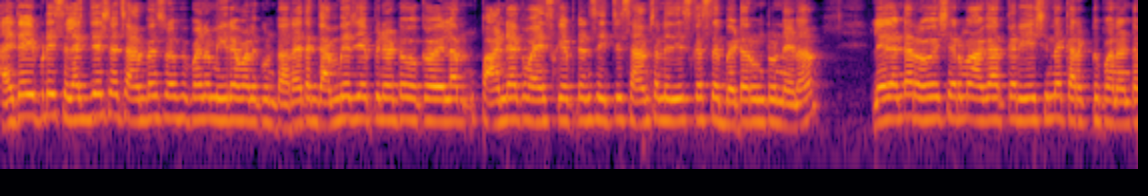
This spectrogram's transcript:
అయితే ఇప్పుడు ఈ సెలెక్ట్ చేసిన ఛాంపియన్స్ ట్రోఫీ పైన మీరేమనుకుంటారు? అయితే గంభీర్ చెప్పినట్టు ఒకవేళ పాండ్యాకు వైస్ కెప్టెన్సీ ఇచ్చి శాంసంగ్ని తీసుకొస్తే బెటర్ ఉంటుండేనా? లేదంటే రోహిత్ శర్మ అగార్కర్ చేసిందే కరెక్ట్ పని. అంటే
